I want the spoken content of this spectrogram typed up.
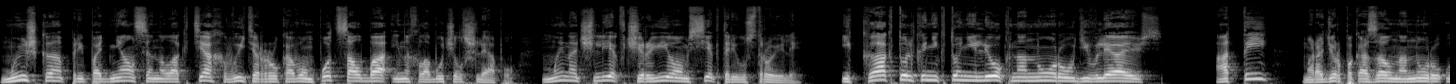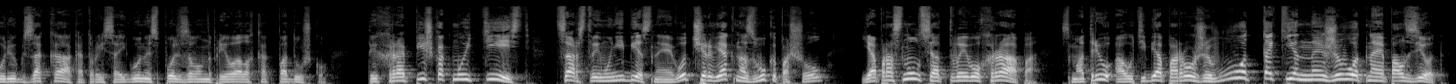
Мышка приподнялся на локтях, вытер рукавом пот со лба и нахлобучил шляпу. Мы ночлег в червивом секторе устроили. И как только никто не лег на нору, удивляюсь. А ты, Мародер показал на нору у рюкзака, который Сайгун использовал на привалах как подушку. «Ты храпишь, как мой тесть, царство ему небесное. Вот червяк на звук и пошел. Я проснулся от твоего храпа. Смотрю, а у тебя по роже вот такенное животное ползет!»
